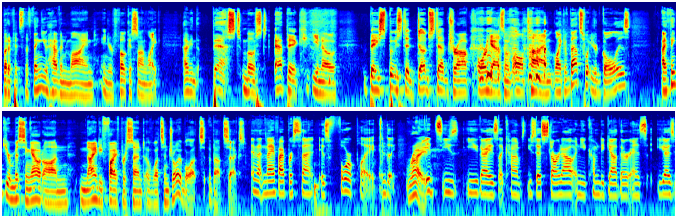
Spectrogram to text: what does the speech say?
but if it's the thing you have in mind and you're focused on like having the best, most epic, you know, bass boosted dubstep drop orgasm of all time, like if that's what your goal is, I think you're missing out on 95% of what's enjoyable at- about sex. and that ninety five percent is foreplay, and like, Right. it's you you guys like kind of you guys start out and you come together, and it's you guys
